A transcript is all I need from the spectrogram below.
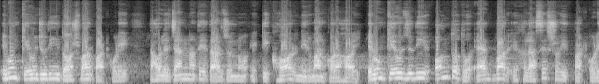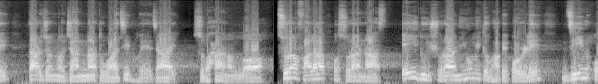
এবং কেউ যদি দশ বার পাঠ করে, তাহলে জান্নাতে তার জন্য একটি ঘর নির্মাণ করা হয়। এবং কেউ যদি অন্তত একবার এখলাসের সহিত পাঠ করে, তার জন্য জান্নাত ওয়াজিব হয়ে যায় সুবহান সুরা ফালাক ও সুরা নাস এই দুই সুরা নিয়মিতভাবে পড়লে জিন ও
